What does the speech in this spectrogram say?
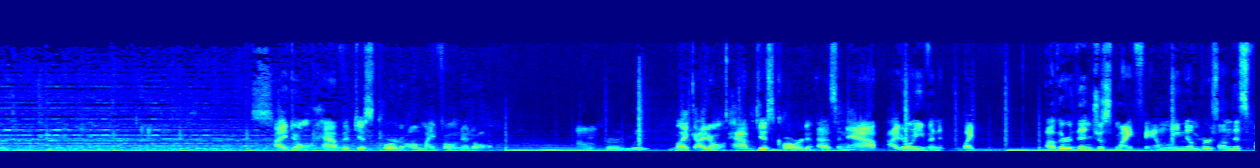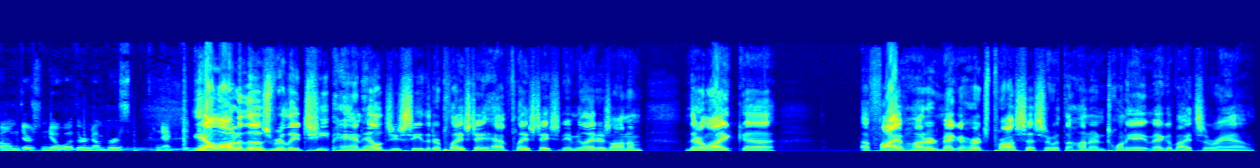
are talking to right now? I don't have a Discord on my phone at all. Um, Currently, Like, I don't have Discord as an app. I don't even, like, other than just my family numbers on this phone, there's no other numbers connected. Yeah, a lot of those really cheap handhelds you see that are PlayStation have PlayStation emulators on them. They're like uh, a 500 megahertz processor with 128 megabytes of RAM.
